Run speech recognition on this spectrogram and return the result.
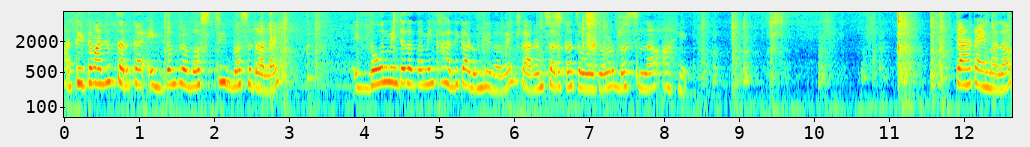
आता इथं माझा चरका एकदम व्यवस्थित बसत आलाय. एक दोन मिनिटात आता मी खाली काढून घेणार आहे कारण चरका जवळजवळ बसला आहे. त्या टायमाला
